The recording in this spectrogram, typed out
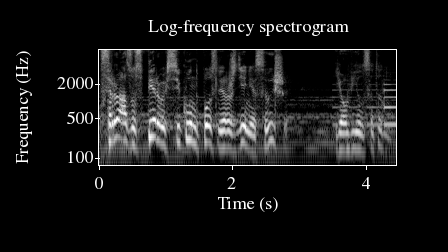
Сразу с первых секунд после рождения свыше я увидел сатану.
